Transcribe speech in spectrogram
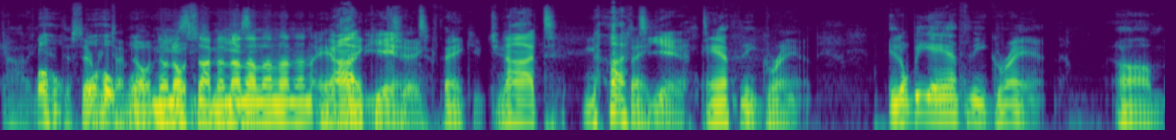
God, I Whoa, get this every whoa, time. whoa, no, no, no, easy, it's not. No, no, no, no, no, no. no. Not Thank you, Yant. Jake. Thank you, Jake. not not Thank you. yet. Anthony Grant. It'll be Anthony Grant. Um,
